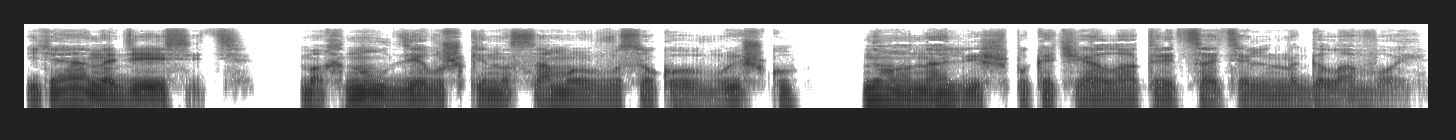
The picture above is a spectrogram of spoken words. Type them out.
«Я на десять», — махнул девушке на самую высокую вышку, но она лишь покачала отрицательно головой.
